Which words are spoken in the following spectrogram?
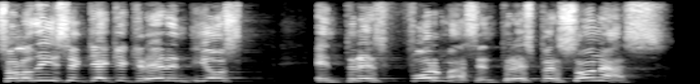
Solo dicen que hay que creer en Dios en tres formas, en tres personas.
